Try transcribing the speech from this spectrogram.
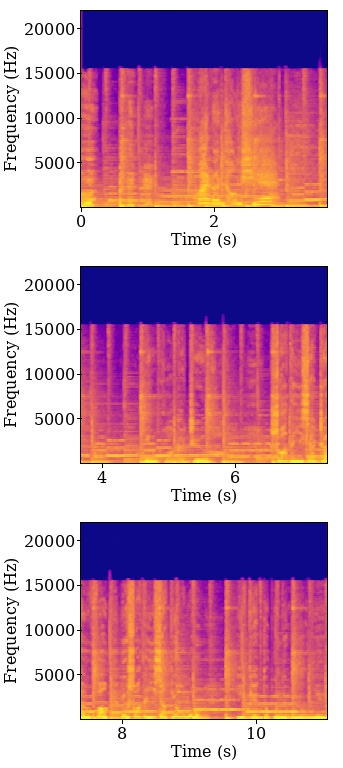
哎，哎，花轮同学，樱花可真好，唰的一下绽放，又唰的一下凋落，一点都不扭扭捏捏。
